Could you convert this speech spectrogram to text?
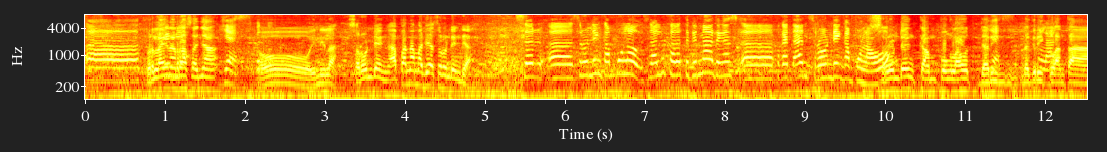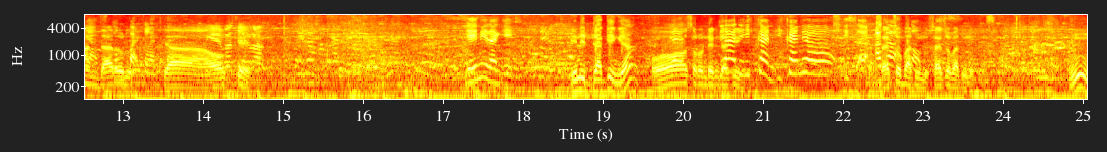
uh, Berlainan rasanya. Yes, betul. Oh, inilah serundeng. Apa nama dia serundeng dia? Ser, uh, serondeng kampung laut selalu kalau terkenal dengan uh, perkataan serondeng kampung laut. Serundeng kampung laut dari Yes, negeri Kelantan. Kelantan. Yes, Darul. Kelantan. Ya, okey. Ya ini daging. Ini daging ya? Oh, serundeng Dia ada daging. ikan. Ikan dia is, uh, Saya agak coba top. dulu, saya coba dulu. Hmm.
